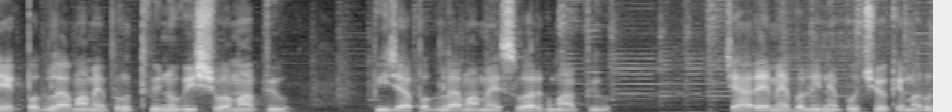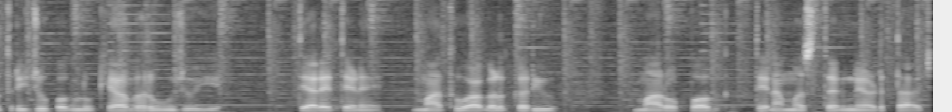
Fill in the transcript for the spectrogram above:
એક પગલામાં મેં પૃથ્વીનું વિશ્વ માપ્યું, બીજા પગલામાં મેં સ્વર્ગ માપ્યું. જ્યારે મેં બલીને પૂછ્યું કે મારું ત્રીજું પગલું ક્યાં ભરવું જોઈએ, ત્યારે તેણે માથું આગળ કર્યું. મારો પગ તેના મસ્તકને અડતા જ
